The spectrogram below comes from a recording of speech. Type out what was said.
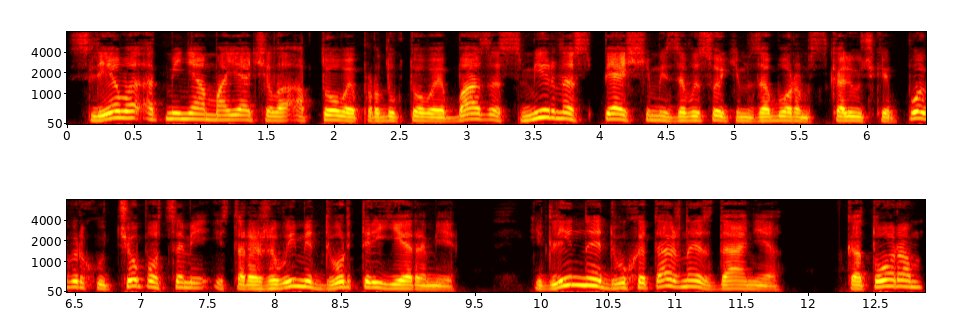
Слева от меня маячила оптовая продуктовая база с мирно спящими за высоким забором с колючкой поверху чоповцами и сторожевыми двортерьерами и длинное двухэтажное здание, в котором,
